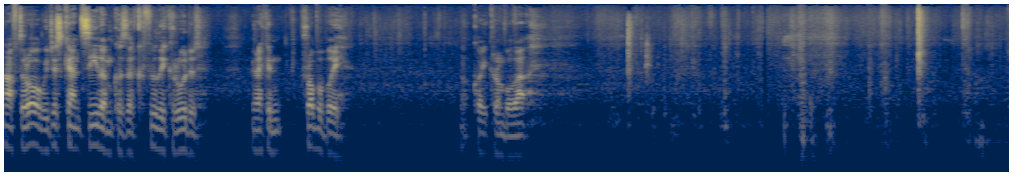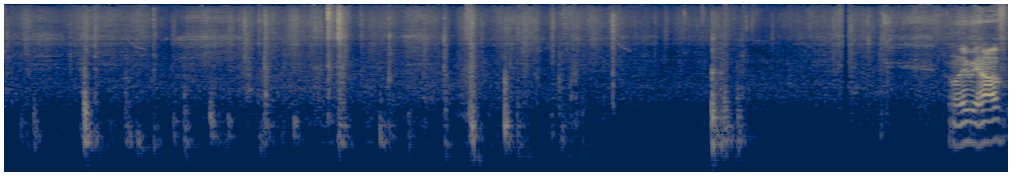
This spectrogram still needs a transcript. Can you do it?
After all, we just can't see them because they're fully corroded. I mean, I can probably not quite crumble that. Well, there we have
